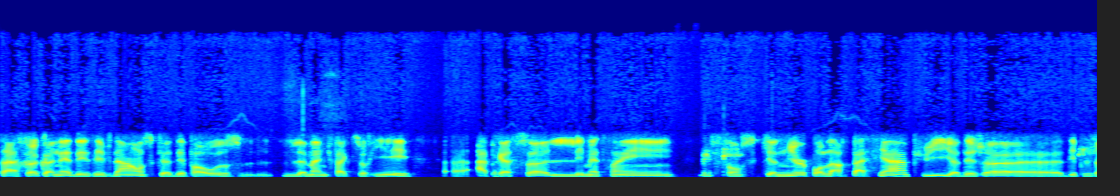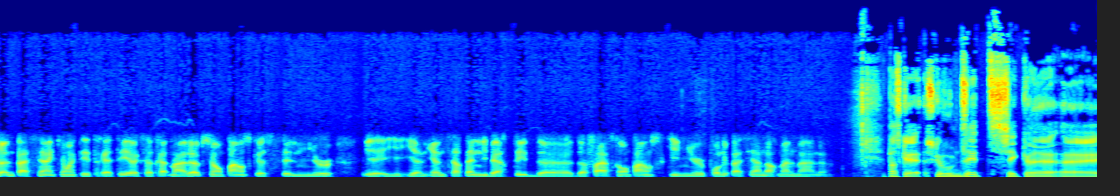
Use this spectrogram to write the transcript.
ça reconnaît des évidences que dépose le manufacturier. Euh, après ça, les médecins font ce qu'il y a de mieux pour leurs patients. Puis il y a déjà euh, des plus jeunes patients qui ont été traités avec ce traitement-là. Puis si on pense que c'est le mieux, il y, a, une certaine liberté de, faire ce qu'on pense qui est mieux pour le patient normalement. Là. Parce que ce que vous me dites, c'est que euh,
